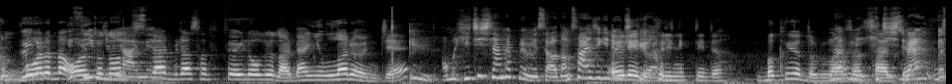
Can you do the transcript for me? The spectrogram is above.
böyle Bu arada ortodontistler biraz hafif öyle oluyorlar. Ben yıllar önce Ama hiç işlem yapmıyor mesela adam. Sadece giriyor öyleydi çıkıyor. klinikliydi. Bakıyordur Yani bazen hiç sadece. işte ben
